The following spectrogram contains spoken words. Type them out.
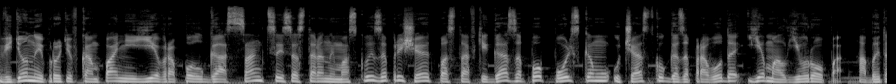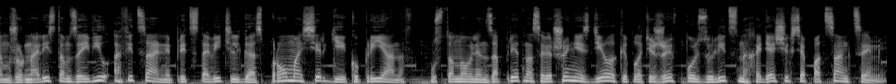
Введенные против компании Европолгаз санкции со стороны Москвы запрещают поставки газа по польскому участку газопровода Ямал-Европа. Об этом журналистам заявил официальный представитель «Газпрома» Сергей Куприянов. Установлен запрет на совершение сделок и платежей в пользу лиц, находящихся под санкциями.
